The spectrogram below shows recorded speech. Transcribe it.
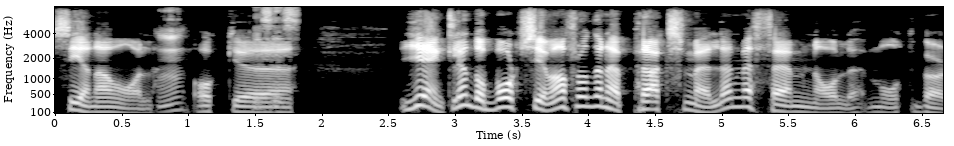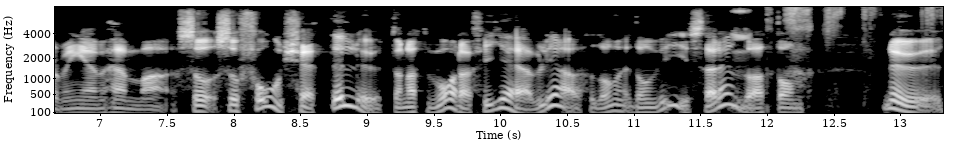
Sena mål. Mm, Och Precis. egentligen då bortser man från den här praxmällen med 5-0 mot Birmingham hemma så, så fortsätter Luton att vara för jävliga. Alltså de, de visar ändå Mm. att de nu,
